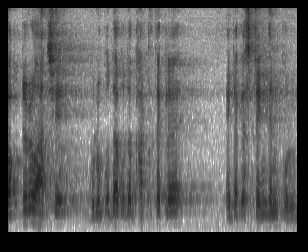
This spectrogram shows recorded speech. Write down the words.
ডক্টরও আছে, কোনো কোথাও কোথাও ঘাটতি থাকলে এটাকে স্ট্রেংথেন করুন।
